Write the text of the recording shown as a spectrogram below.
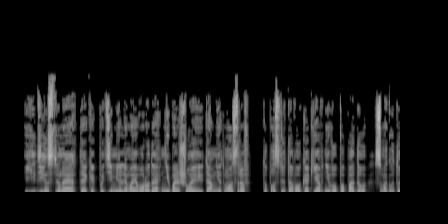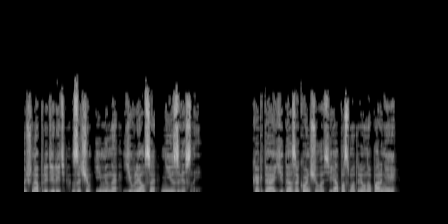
Единственное, так как подземелье моего рода небольшое и там нет монстров, то после того, как я в него попаду, смогу точно определить, зачем именно являлся неизвестный. Когда еда закончилась, я посмотрел на парней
